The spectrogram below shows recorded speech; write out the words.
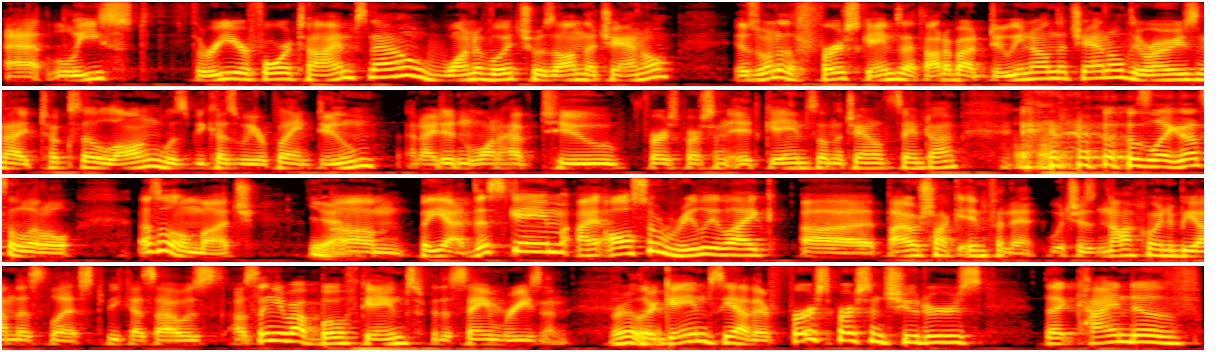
at least three or four times now, one of which was on the channel. It was one of the first games I thought about doing on the channel. The only reason I took so long was because we were playing Doom, and I didn't want to have two first-person id games on the channel at the same time. I was like, that's a little, that's a little much. Yeah. Um, but yeah, this game I also really like uh, Bioshock Infinite, which is not going to be on this list because I was I was thinking about both games for the same reason. Really? They're games, yeah, they're first person shooters that kind of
